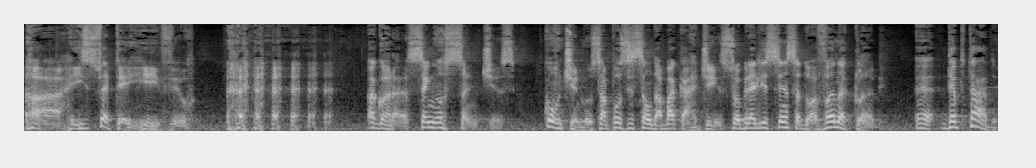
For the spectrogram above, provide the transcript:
Ah, isso é terrível. Agora, Sr. Sanchez, conte-nos a posição da Bacardi sobre a licença do Havana Club. É, deputado,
